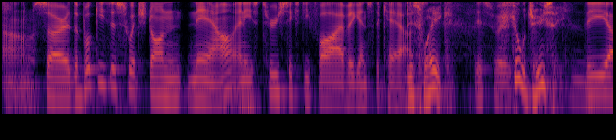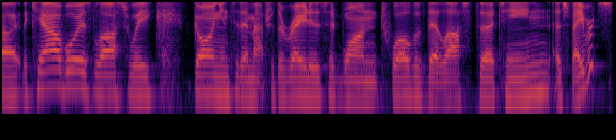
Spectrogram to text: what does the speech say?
Um, so the bookies have switched on now, and he's two sixty five against the Cows This week. This week, Still juicy. the uh, the Cowboys last week, going into their match with the Raiders, had won 12 of their last 13 as favourites,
